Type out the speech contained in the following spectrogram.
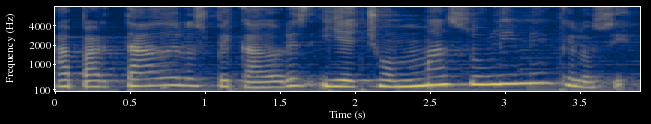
apartado de los pecadores y hecho más sublime que los cielos.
